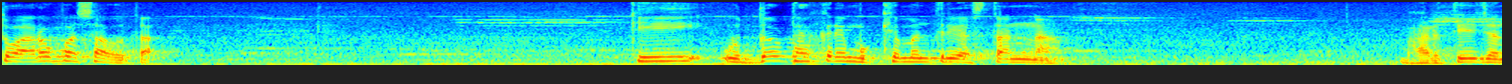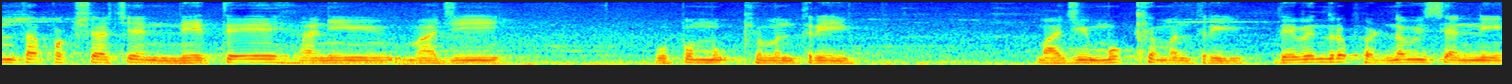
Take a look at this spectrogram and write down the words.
तो आरोप असा होता की उद्धव ठाकरे मुख्यमंत्री असताना भारतीय जनता पक्षाचे नेते आणि माजी उपमुख्यमंत्री माजी मुख्यमंत्री देवेंद्र फडणवीस यांनी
